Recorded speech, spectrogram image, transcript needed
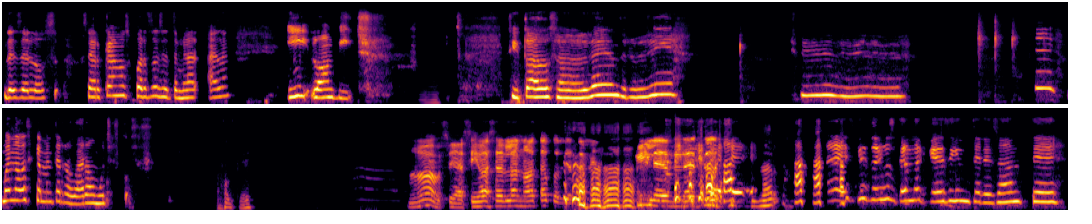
desde los cercanos puertos de Terminal Island y Long Beach. Situados adentro. Bueno, básicamente robaron muchas cosas. Ok. No, si así va a ser la nota, pues ya también. miles de es que estoy buscando que es interesante.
